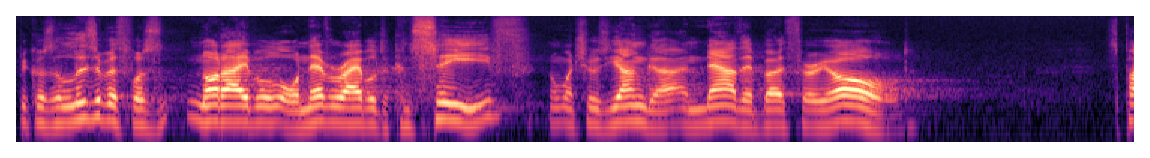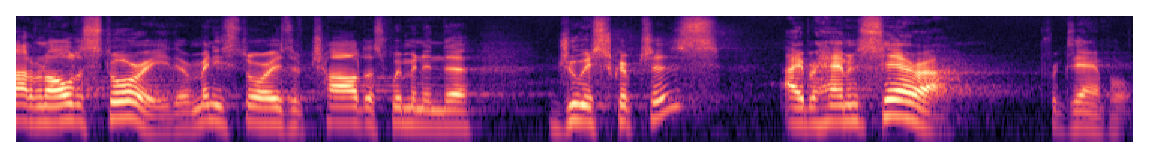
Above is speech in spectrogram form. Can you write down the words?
because Elizabeth was not able or never able to conceive when she was younger, and now they're both very old. It's part of an older story. There are many stories of childless women in the Jewish scriptures Abraham and Sarah, for example,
